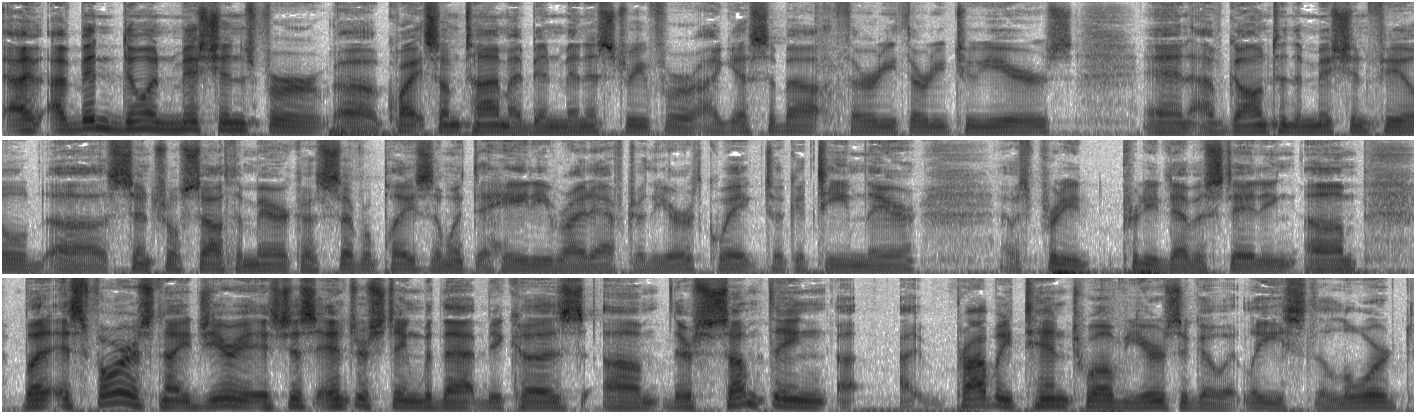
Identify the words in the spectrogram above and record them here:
I, I've been doing missions for uh, quite some time. I've been ministry for I guess about 30, 32 years, and I've gone to the mission field, uh, Central South America, several places. I went to Haiti right after the earthquake. Took a team there. That was pretty pretty devastating. Um, but as far as Nigeria, it's just interesting with that because um, there's something uh, probably 10, 12 years ago at least. The Lord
